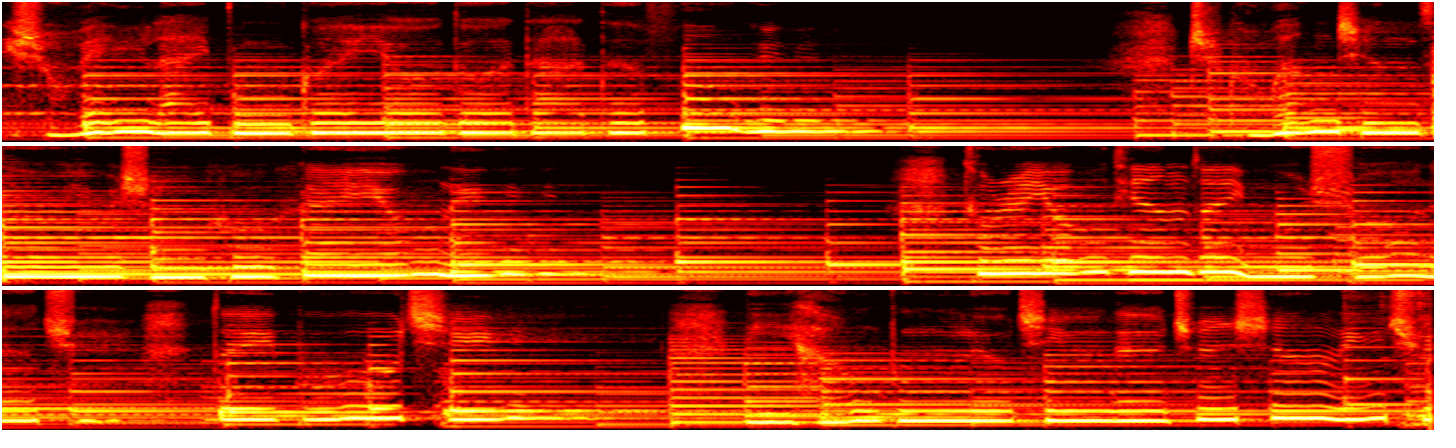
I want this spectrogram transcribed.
你说未来不管有多大的风雨，只管往前走，因为身后还有你。突然有天对我说了句对不起，你毫不留情地转身离去。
